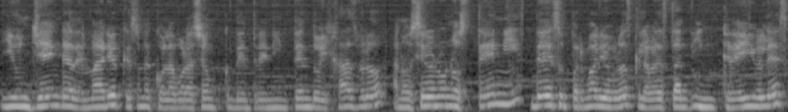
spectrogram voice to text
y un Jenga de Mario, que es una colaboración de entre Nintendo y Hasbro. Anunciaron unos tenis de Super Mario Bros. que la verdad están increíbles.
